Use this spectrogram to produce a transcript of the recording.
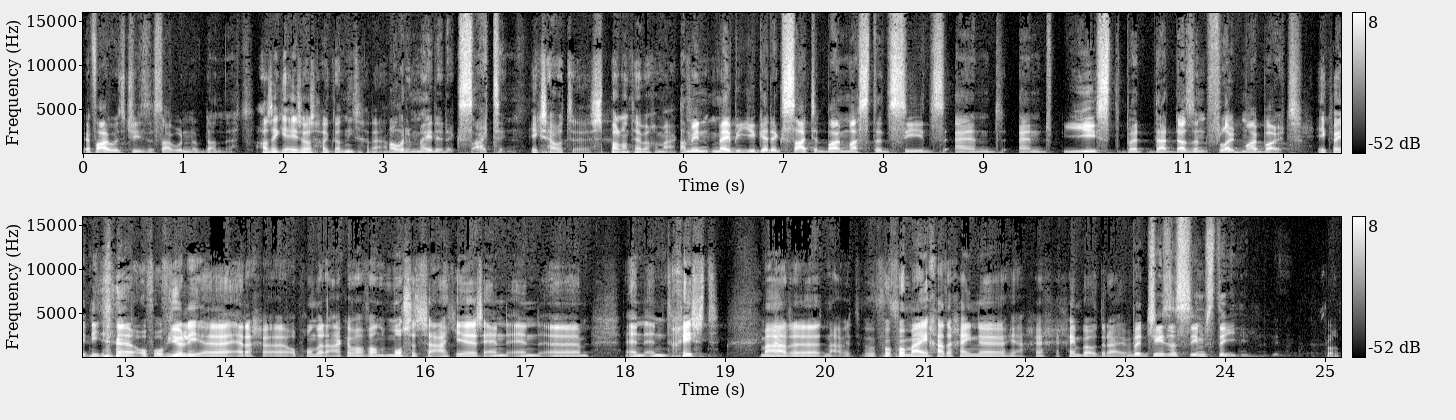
If I was Jesus, I wouldn't have done that. Als ik Jezus was, had ik dat niet I gedaan. would have made it exciting. Ik zou het eh, spannend hebben gemaakt. I mean, maybe you get excited by mustard seeds and, and yeast, but that doesn't float my boat. Ik weet niet eh, of, of jullie eh, erg opgewonden raken van, van mosterdzaadjes en, en, ehm, en, en gist. Maar eh, nou, het- voor, voor mij gaat er geen, eh, ja, ge- ge- geen boot drijven. But Jesus seems to. Float,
